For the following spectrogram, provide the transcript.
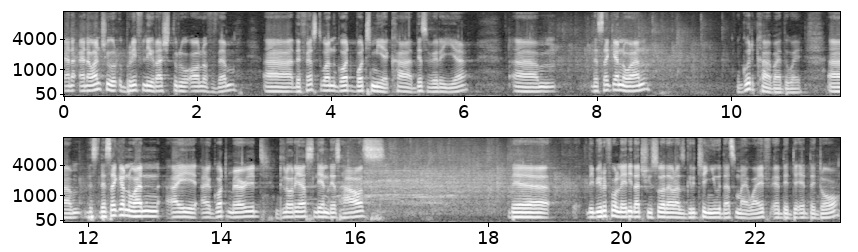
and, and I want to briefly rush through all of them. Uh, the first one, God bought me a car this very year. Um, the second one, a good car, by the way. Um, this, the second one, I, I got married gloriously in this house. The, the beautiful lady that you saw that was greeting you, that's my wife at the, at the door.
